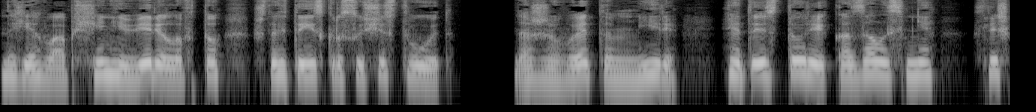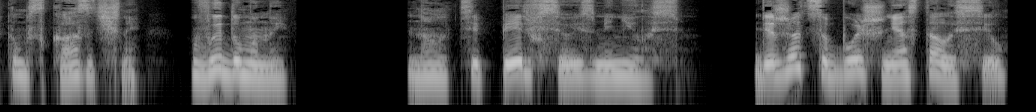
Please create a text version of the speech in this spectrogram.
Да я вообще не верила в то, что эта искра существует. Даже в этом мире эта история казалась мне слишком сказочной, выдуманной. Но теперь все изменилось. Держаться больше не осталось сил.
